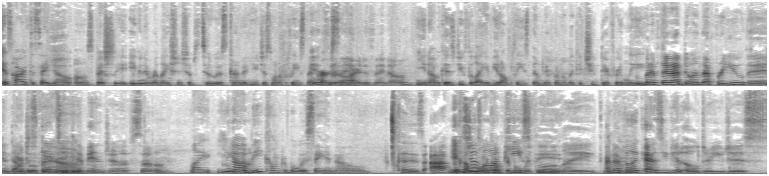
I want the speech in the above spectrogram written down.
it's hard to say no, um, especially even in relationships too. It's kind of you just want to please that It's person, real hard to say no. you know, because you feel like if you don't please them, they're gonna look at you differently. But if they're not doing that for you, then Don't you're do just it for getting taken advantage of. So like you Yeah. know, be comfortable with saying no, because I've it's just more, more, peaceful. it. Mm-hmm. Like, and I feel like as you get older, you just.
